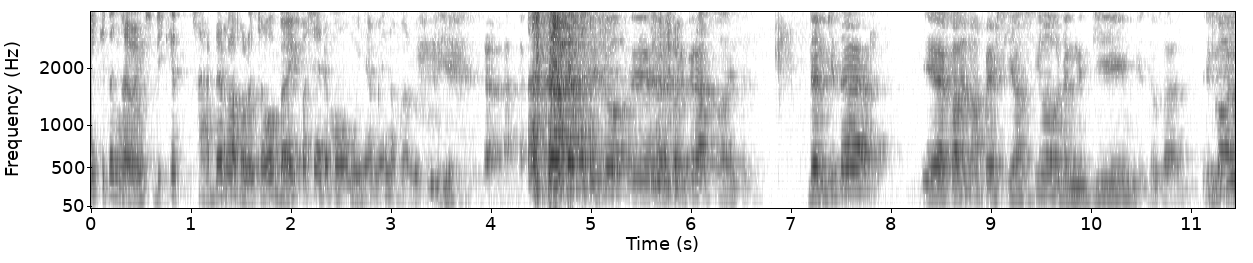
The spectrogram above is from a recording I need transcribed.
nih kita nyeleweng sedikit sadar lah kalau cowok baik pasti ada maunya men sama lu. Itu ya, berkeras lah itu. Dan kita ya kalian apresiasi lah udah nge-gym gitu kan. Jadi kalau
